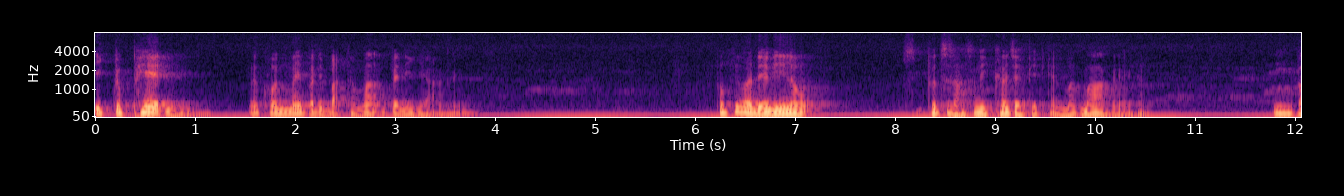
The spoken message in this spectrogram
อีกประเภทหนึ่ง แล้วคนไม่ปฏิบัติธรรมะเป็นอีกอย่างหนึ่งผมคิดว่าเดี๋ยวนี้เราพุทธศาสนิกเข้าใจผิดกันมาก ๆ เลยครับ ยิ่งไป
